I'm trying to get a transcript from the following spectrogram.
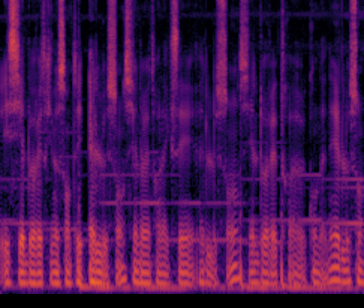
Et si elles doivent être innocentées, elles le sont. Si elles doivent être relaxées, elles le sont. Si elles doivent être euh, condamnées, elles le sont.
